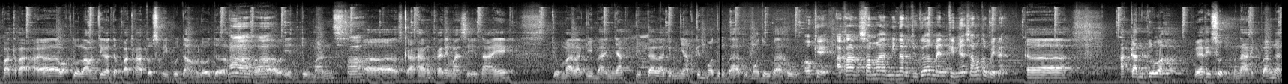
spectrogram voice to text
400, eh, waktu launching ada 400 ribu downloader Ah, ah. eh, in two months. Ah. Eh, sekarang trennya masih naik. Cuma lagi banyak kita Hmm. lagi menyiapkan modul baru, modul baru. Oke, akan sama Minar juga main gamenya sama atau beda? Eh, akan keluar very soon, menarik banget.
